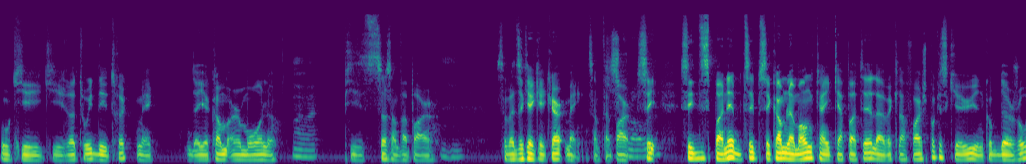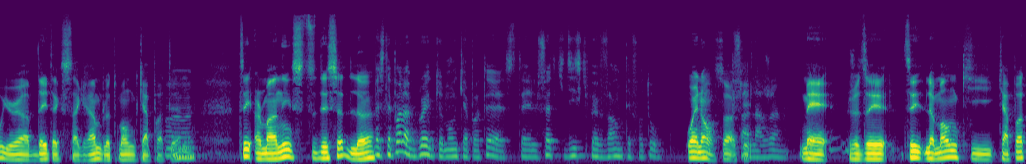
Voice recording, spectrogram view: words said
ou qui, qui retweetent des trucs, mais il y a comme un mois, là. Ouais, ouais. Puis ça, ça me fait peur. Ça veut dire a quelqu'un. Ben, ça me fait peur. C'est, c'est disponible, tu sais. Puis c'est comme le monde quand il capotait là, avec l'affaire. Je sais pas qu'est-ce qu'il y a eu, une couple de jours. Il y a eu un update Instagram, puis là, tout le monde capotait. Ouais. Tu sais, un moment donné, si tu décides, là. Ben, c'était pas l'upgrade que le monde capotait, c'était le fait qu'ils disent qu'ils peuvent vendre tes photos Ouais, non, ça, faire de l'argent. Mais, je veux dire, tu sais, le monde qui capote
